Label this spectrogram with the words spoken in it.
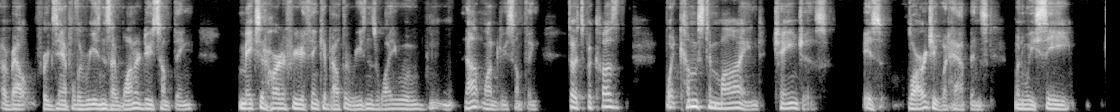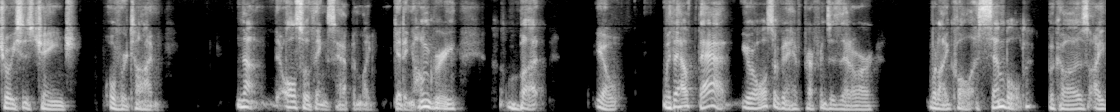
about, for example, the reasons I want to do something makes it harder for you to think about the reasons why you would not want to do something. So it's because what comes to mind changes, is largely what happens when we see choices change over time not also things happen like getting hungry, but you know, without that, you're also going to have preferences that are what I call assembled because I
